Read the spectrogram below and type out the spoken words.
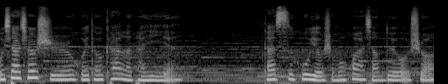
我下车时回头看了他一眼，他似乎有什么话想对我说。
